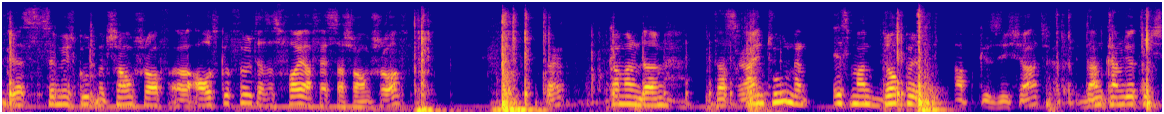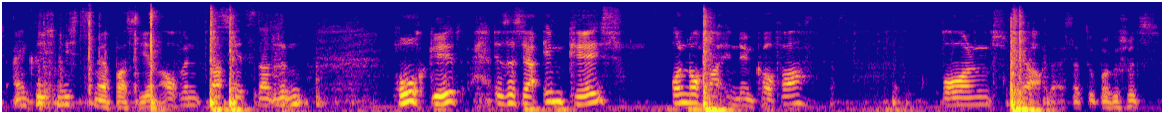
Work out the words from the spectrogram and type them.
Der ist ziemlich gut mit Schaumstoff äh, ausgefüllt. Das ist feuerfester Schaumstoff. Da kann man dann das reintun, dann ist man doppelt abgesichert. Dann kann wirklich eigentlich nichts mehr passieren. Auch wenn das jetzt da drin hochgeht, ist es ja im Case und nochmal in den Koffer. Und ja, da ist das super geschützt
